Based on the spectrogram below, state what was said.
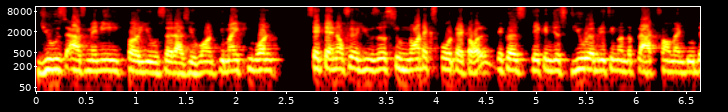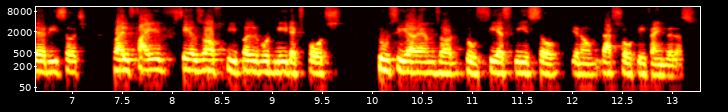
use as many per user as you want. You might want, say, 10 of your users to not export at all because they can just view everything on the platform and do their research, while five sales of people would need exports to CRMs or to CSVs. So, you know, that's totally fine with us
